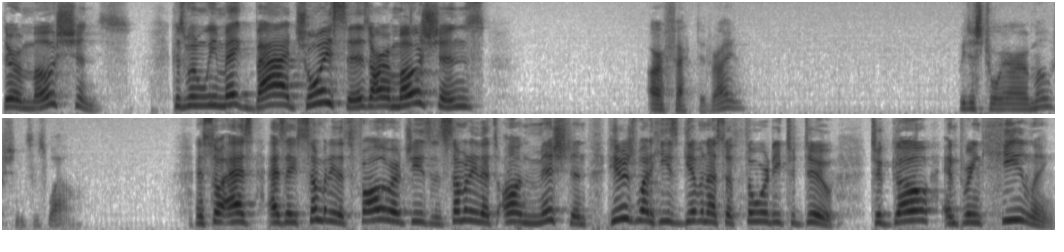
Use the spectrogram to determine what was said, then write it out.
their emotions, because when we make bad choices, our emotions are affected, right? We destroy our emotions as well. And so, as, as a somebody that's follower of Jesus, somebody that's on mission, here's what he's given us authority to do to go and bring healing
